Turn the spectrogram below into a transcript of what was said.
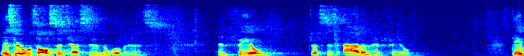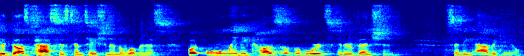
Israel was also tested in the wilderness and failed, just as Adam had failed. David does pass his temptation in the wilderness, but only because of the Lord's intervention, sending Abigail.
